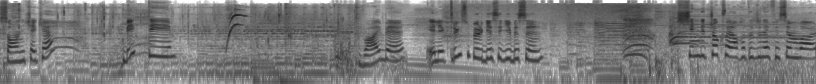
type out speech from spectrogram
Son şeker. Bitti. Vay be. Elektrik süpürgesi gibisin. Şimdi çok ferahlatıcı nefesim var.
